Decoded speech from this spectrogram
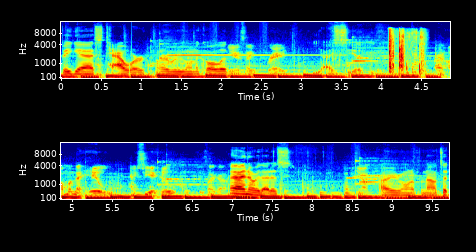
big ass tower, whatever you want to call it. Yeah, it's like gray. Yeah, I see it. Alright, I'm on the hill. You see a hill? It's like a Yeah, I know where that is. yeah. However you want to pronounce it.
